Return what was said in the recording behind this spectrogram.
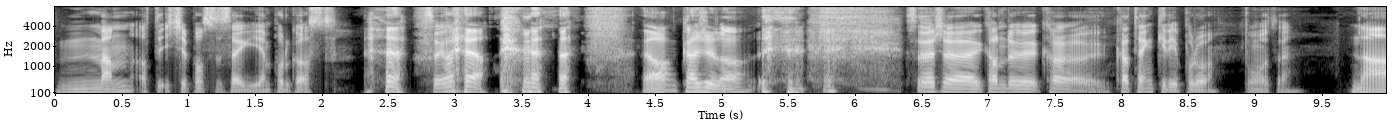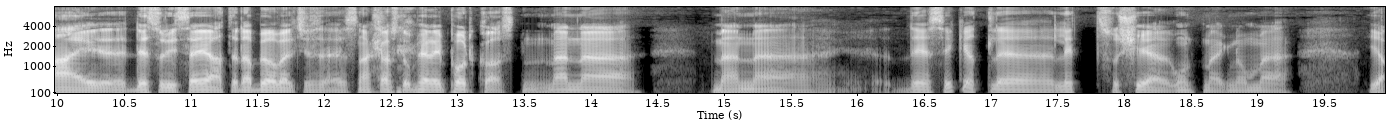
men at det ikke passer seg i en podkast. Ja. ja, kanskje det. Så jeg vet ikke, kan du, hva, hva tenker de på da, på en måte? Nei, det som de sier, at det bør vel ikke snakkes om her i podkasten, men, eh, men eh, det er sikkert litt som skjer rundt meg når vi Ja,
